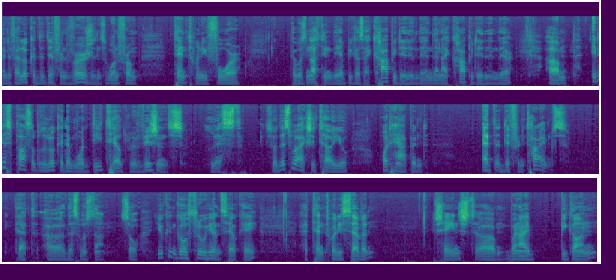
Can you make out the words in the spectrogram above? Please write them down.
and if I look at the different versions, one from 1024 there was nothing there because I copied it in there and then I copied it in there. Um, it is possible to look at a more detailed revisions list. So this will actually tell you what happened at the different times that uh, this was done. So you can go through here and say, okay, at 1027 changed um, when I begun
